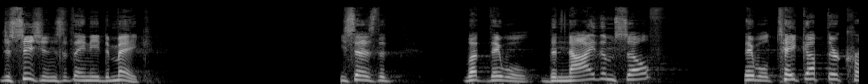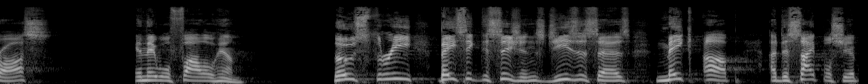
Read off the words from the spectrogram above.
decisions that they need to make. He says that let, they will deny themselves, they will take up their cross, and they will follow him. Those three basic decisions, Jesus says, make up a discipleship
